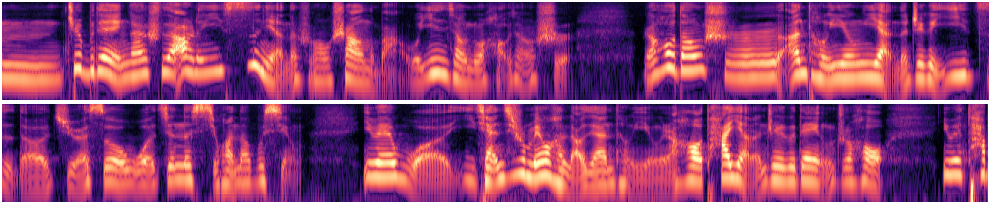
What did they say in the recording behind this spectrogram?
嗯，这部电影应该是在二零一四年的时候上的吧，我印象中好像是。然后当时安藤英演的这个一子的角色，我真的喜欢到不行，因为我以前其实没有很了解安藤英，然后她演了这个电影之后，因为她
